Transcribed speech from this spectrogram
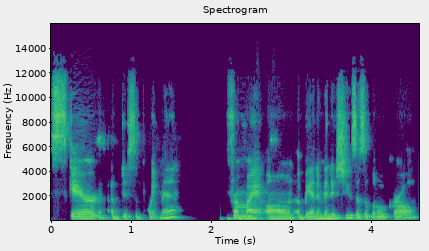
scared of disappointment from my own abandonment issues as a little girl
